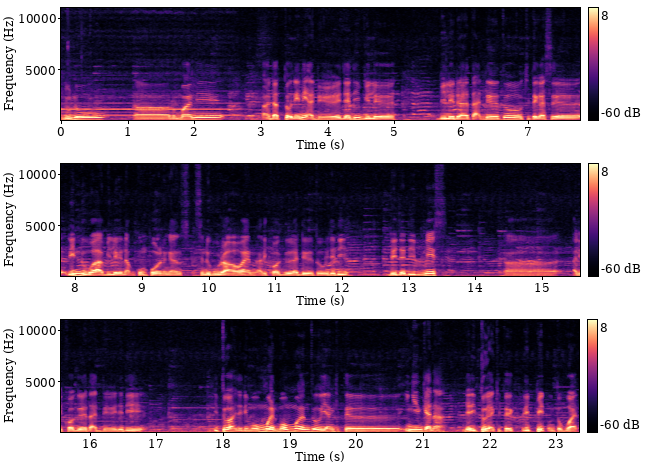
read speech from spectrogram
Dulu uh, rumah ni uh, datuk nenek ada. Jadi bila bila dah tak ada tu kita rasa rindu lah bila nak berkumpul dengan senda gurau kan. Ahli keluarga ada tu. Jadi dia jadi miss uh, ahli keluarga tak ada. Jadi itulah jadi momen-momen tu yang kita inginkan lah. Jadi itu yang kita repeat untuk buat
